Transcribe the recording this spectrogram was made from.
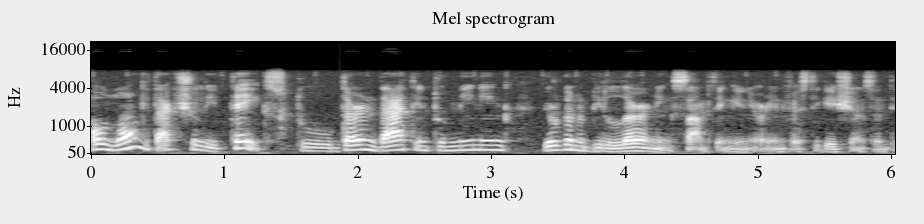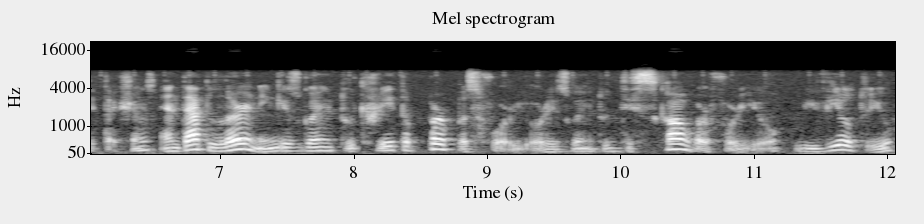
how long it actually takes to turn that into meaning you're going to be learning something in your investigations and detections and that learning is going to create a purpose for you or is going to discover for you reveal to you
